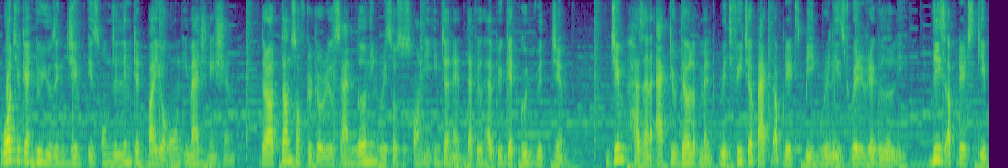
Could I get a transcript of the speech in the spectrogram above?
What you can do using GIMP is only limited by your own imagination. There are tons of tutorials and learning resources on the internet that will help you get good with GIMP. GIMP has an active development with feature-packed updates being released very regularly. These updates keep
